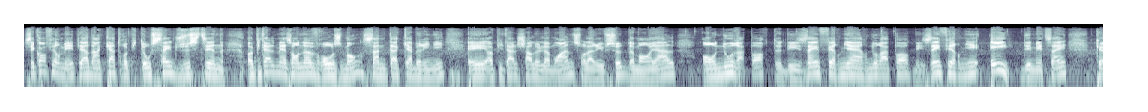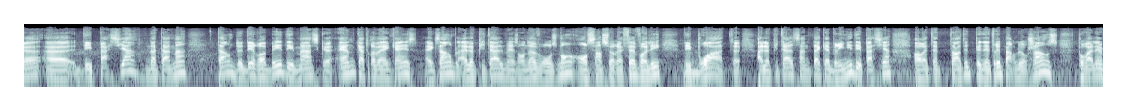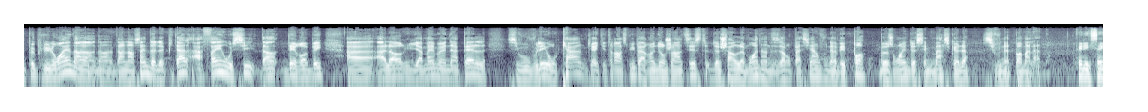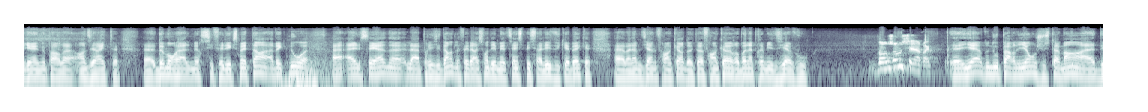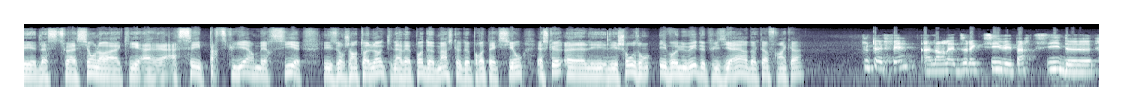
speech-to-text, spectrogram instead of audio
C'est confirmé, Pierre, dans quatre hôpitaux, Sainte-Justine, Hôpital Maisonneuve-Rosemont, Santa Cabrini et Hôpital Charles-Lemoine sur la rive sud de Montréal. On nous rapporte des infirmières, nous rapporte des infirmiers et des médecins que euh, des patients, notamment, tente de dérober des masques N95. Exemple, à l'hôpital Maisonneuve-Rosemont, on s'en serait fait voler des boîtes. À l'hôpital Santa Cabrini, des patients auraient tenté de pénétrer par l'urgence pour aller un peu plus loin dans, l'enceinte de l'hôpital afin aussi d'en dérober. Euh, alors, il y a même un appel, si vous voulez, au calme qui a été transmis par un urgentiste de Charlemagne en disant aux patients, vous n'avez pas besoin de ces masques-là si vous n'êtes pas malade. Félix Séguin nous parle en direct euh, de Montréal. Merci Félix. Maintenant, avec nous euh, à LCN, la présidente de la Fédération des médecins spécialistes du Québec, euh, Madame Diane Franqueur. Docteur Franqueur, bon après-midi à vous. Bonjour, M. Larocque. hier, nous nous parlions justement de la situation là, qui est assez particulière. Merci. Les urgentologues qui n'avaient pas de masque de protection. Est-ce que les, les, choses ont évolué depuis hier, docteur Franqueur? Tout à fait. Alors, la directive est partie de,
